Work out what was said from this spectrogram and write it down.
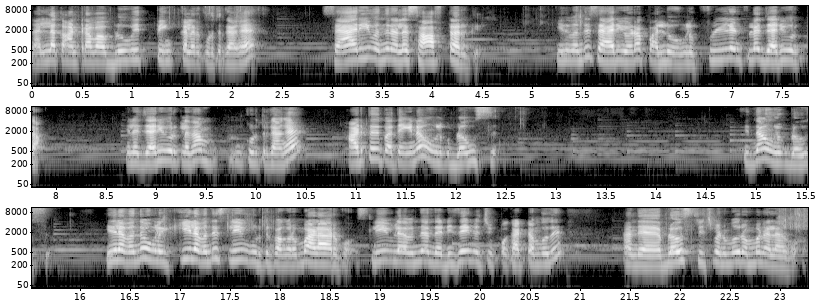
நல்ல கான்ட்ராவாக ப்ளூ வித் பிங்க் கலர் கொடுத்துருக்காங்க. சாரியும் வந்து நல்லா சாஃப்டாக இருக்குது இது வந்து சாரியோட பல்லு. உங்களுக்கு ஃபுல் அண்ட் ஃபுல்லாக ஜரி ஒர்க் தான். இதில் ஜரி ஒர்க்கில் தான் கொடுத்துருக்காங்க. அடுத்தது பார்த்தீங்கன்னா உங்களுக்கு ப்ளவுஸு இதுதான் உங்களுக்கு ப்ளவுஸு இதில் வந்து உங்களுக்கு கீழே வந்து ஸ்லீவ் கொடுத்துருப்பாங்க. ரொம்ப அழகாக இருக்கும். ஸ்லீவில் வந்து அந்த டிசைன் வச்சு இப்போ கட்டும்போது அந்த ப்ளவுஸ் ஸ்டிச் பண்ணும்போது ரொம்ப நல்லாயிருக்கும்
